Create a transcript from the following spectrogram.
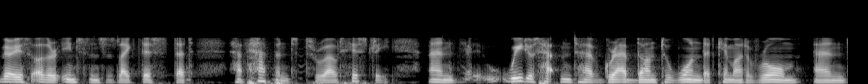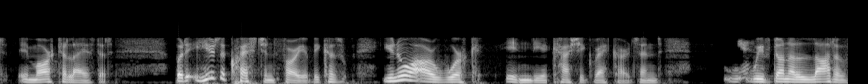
various other instances like this that have happened throughout history. And we just happen to have grabbed onto one that came out of Rome and immortalized it. But here's a question for you because you know our work in the Akashic Records and yeah. we've done a lot of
